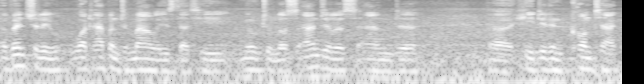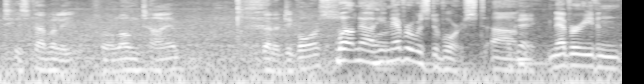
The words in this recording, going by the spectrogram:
eventually, what happened to Mal is that he moved to Los Angeles and uh, uh, he didn't contact his family for a long time. He got a divorce? Well, no, he never was divorced. Um, Okay. Never even.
